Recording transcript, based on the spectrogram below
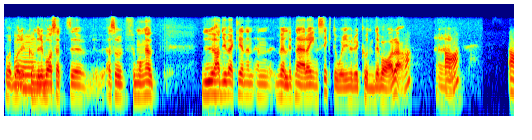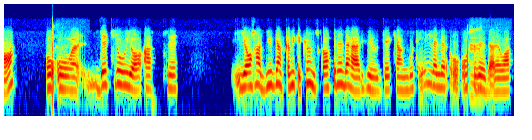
Var, var det, kunde det vara så att, eh, alltså för många, du hade ju verkligen en, en väldigt nära insikt då i hur det kunde vara. Ja. Ja. ja. Och, och, det tror jag att eh, jag hade ju ganska mycket kunskaper i det här hur det kan gå till eller, och, och så mm. vidare och att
